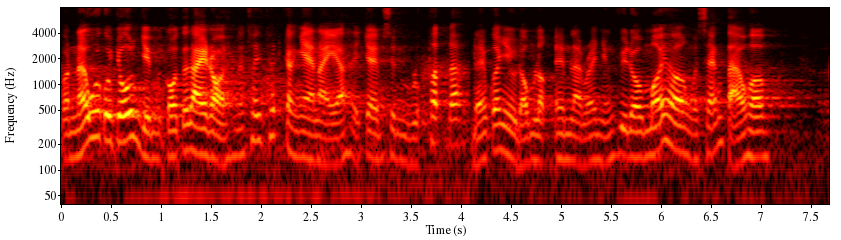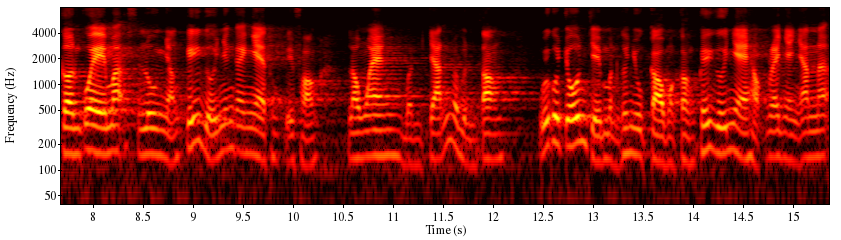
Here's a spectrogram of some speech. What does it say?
Và nếu quý cô chú anh chị mình coi tới đây rồi nếu thấy thích căn nhà này á, thì cho em xin một lượt thích đó. Để em có nhiều động lực em làm ra những video mới hơn và sáng tạo hơn. Kênh của em á sẽ luôn nhận ký gửi những căn nhà thuộc địa phận. Long An, Bình Chánh và Bình Tân. Quý cô chú anh chị mình có nhu cầu mà cần ký gửi nhà hoặc ra nhà nhanh á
